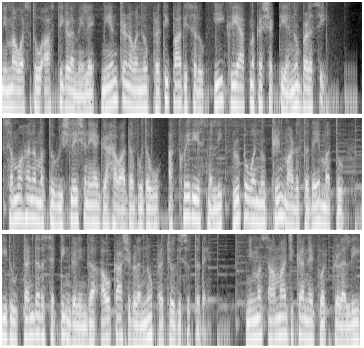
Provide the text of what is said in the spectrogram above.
ನಿಮ್ಮ ವಸ್ತು ಆಸ್ತಿಗಳ ಮೇಲೆ ನಿಯಂತ್ರಣವನ್ನು ಪ್ರತಿಪಾದಿಸಲು ಈ ಕ್ರಿಯಾತ್ಮಕ ಶಕ್ತಿಯನ್ನು ಬಳಸಿ. ಸಂವಹನ ಮತ್ತು ವಿಶ್ಲೇಷಣೆಯ ಗ್ರಹವಾದ ಬುಧವು ಅಕ್ವೇರಿಯಸ್ನಲ್ಲಿ ರೂಪವನ್ನು ಟ್ರಿಮ್ ಮಾಡುತ್ತದೆ ಮತ್ತು ಇದು ತಂಡದ ಸೆಟ್ಟಿಂಗ್ಗಳಿಂದ ಅವಕಾಶಗಳನ್ನು ಪ್ರಚೋದಿಸುತ್ತದೆ. ನಿಮ್ಮ ಸಾಮಾಜಿಕ ನೆಟ್ವರ್ಕ್ಗಳಲ್ಲಿ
